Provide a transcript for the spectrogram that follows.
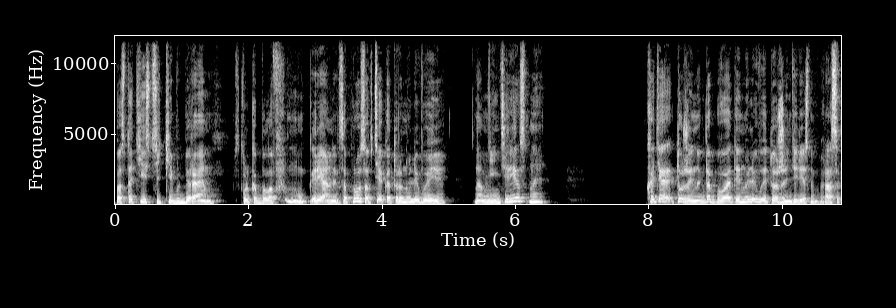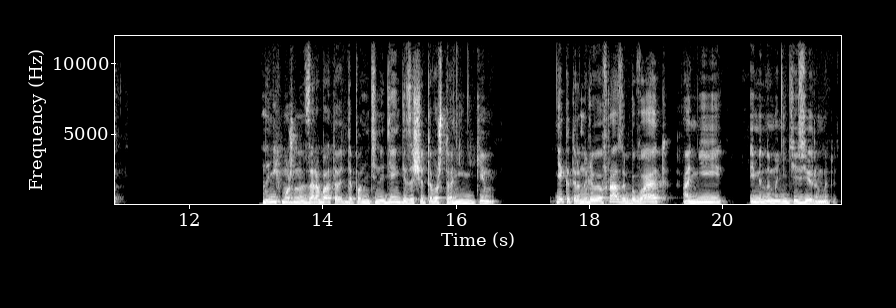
По статистике выбираем, сколько было ну, реальных запросов. Те, которые нулевые, нам не интересны. Хотя тоже иногда бывают и нулевые, тоже интересны. Раз на них можно зарабатывать дополнительные деньги за счет того, что они никем. Некоторые нулевые фразы бывают, они именно монетизируемые. То есть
